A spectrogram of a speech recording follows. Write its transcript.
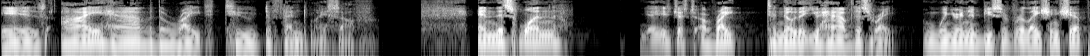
is I have the right to defend myself. And this one is just a right to know that you have this right. When you're in an abusive relationship,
